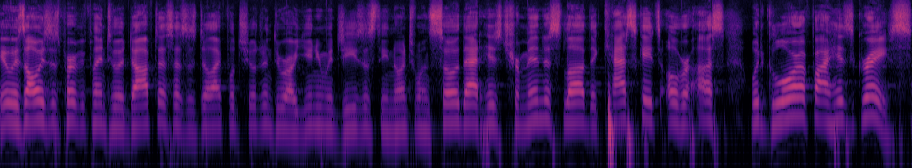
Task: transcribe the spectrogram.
It was always his perfect plan to adopt us as his delightful children through our union with Jesus, the Anointed One, so that his tremendous love that cascades over us would glorify his grace.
